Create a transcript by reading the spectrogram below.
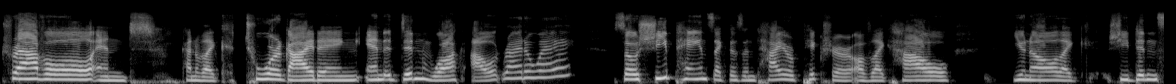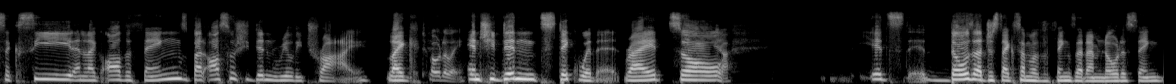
travel and kind of like tour guiding and it didn't work out right away. So she paints like this entire picture of like how you know like she didn't succeed and like all the things but also she didn't really try like Totally. and she didn't stick with it right so Yeah. it's those are just like some of the things that i'm noticing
